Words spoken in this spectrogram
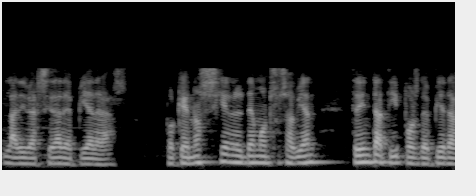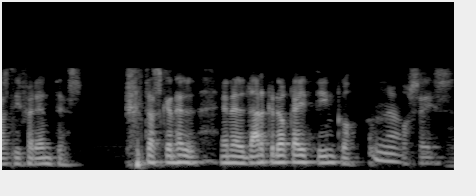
la diversidad de piedras. Porque no sé si en el Demon Souls habían 30 tipos de piedras diferentes. Mientras que en el, en el Dark creo que hay 5 No. o 6.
